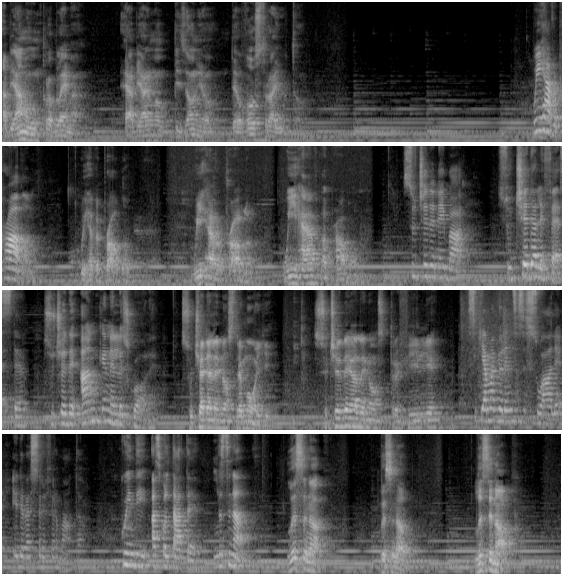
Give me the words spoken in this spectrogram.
Abbiamo un problema e abbiamo bisogno del vostro aiuto. We have a problem. We have a problem. We have a problem. We have a problem. Succede nei bar. Succede alle feste. Succede anche nelle scuole. Succede alle nostre mogli. Succede alle nostre figlie. Si chiama violenza sessuale e deve essere fermata. Quindi ascoltate, listen up. Listen up. Listen up. Listen up.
